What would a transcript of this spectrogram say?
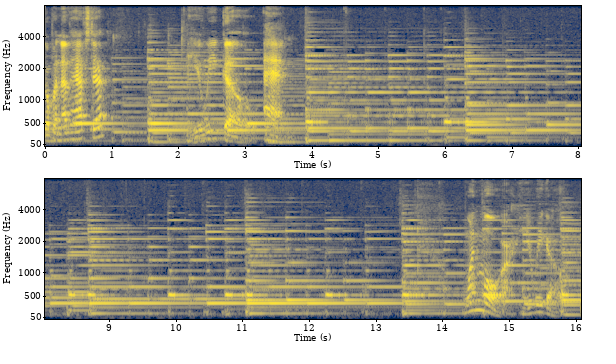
Go up another half step? Here we go. And one more. Here we go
